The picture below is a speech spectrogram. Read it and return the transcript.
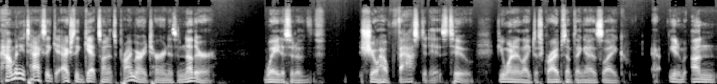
how many attacks it actually gets on its primary turn is another way to sort of show how fast it is too. If you want to like describe something as like you know un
